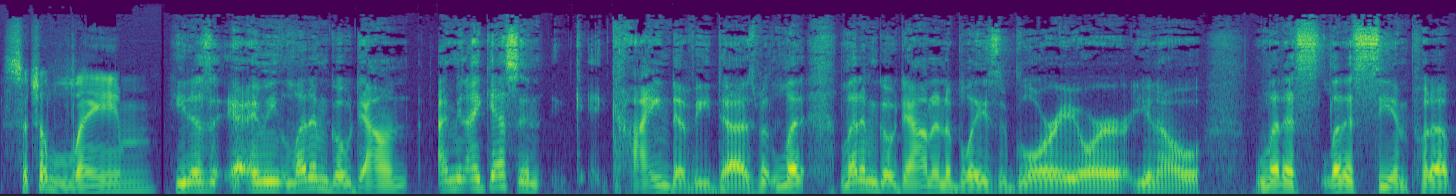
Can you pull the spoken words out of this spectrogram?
such a lame. He doesn't. I mean, let him go down. I mean, I guess in kind of he does, but let let him go down in a blaze of glory, or you know, let us let us see him put up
